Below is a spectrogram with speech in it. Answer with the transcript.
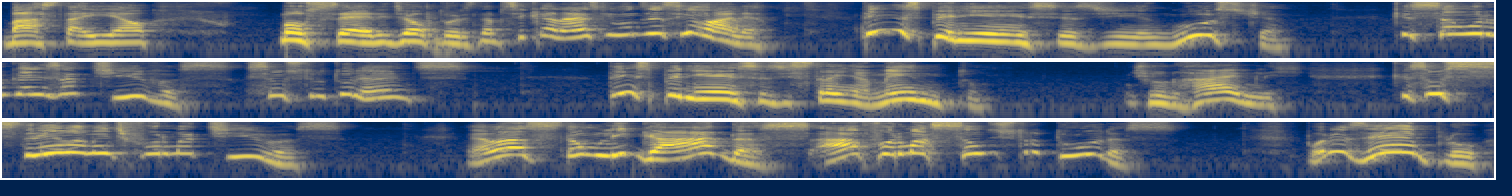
basta ir a uma série de autores na psicanálise que vão dizer assim: olha, tem experiências de angústia que são organizativas, que são estruturantes. Tem experiências de estranhamento, de Unheimlich, que são extremamente formativas. Elas estão ligadas à formação de estruturas. Por exemplo,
